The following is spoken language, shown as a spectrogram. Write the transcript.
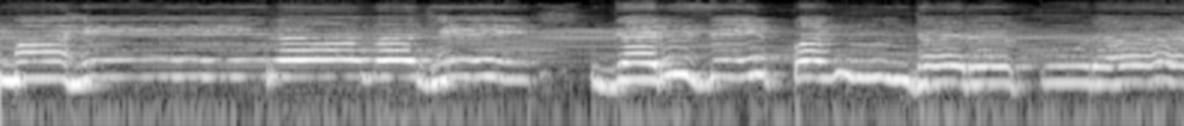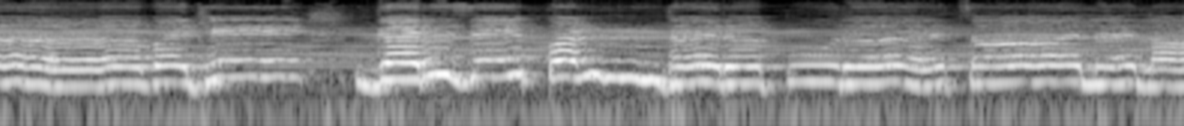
माहेर बघे गरजे पंढरपूर बघे गरजे पंढरपूर चालला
